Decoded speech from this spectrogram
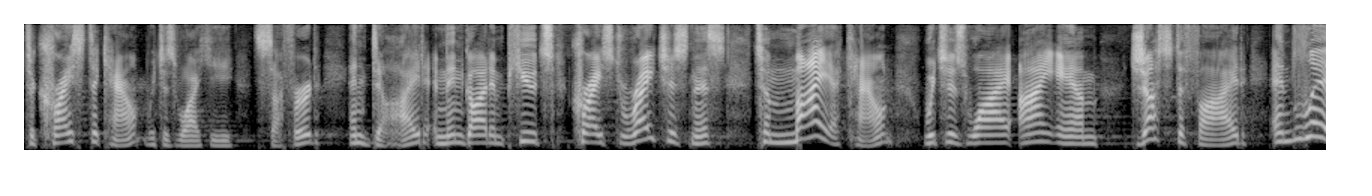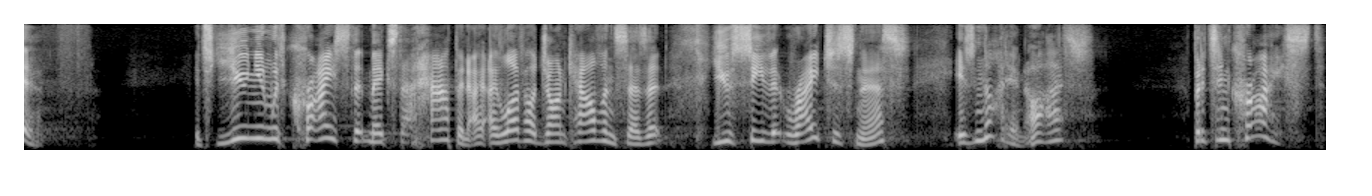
to Christ's account, which is why he suffered and died. And then God imputes Christ's righteousness to my account, which is why I am justified and live. It's union with Christ that makes that happen. I, I, love how John Calvin says it. You see that righteousness is not in us, but it's in Christ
